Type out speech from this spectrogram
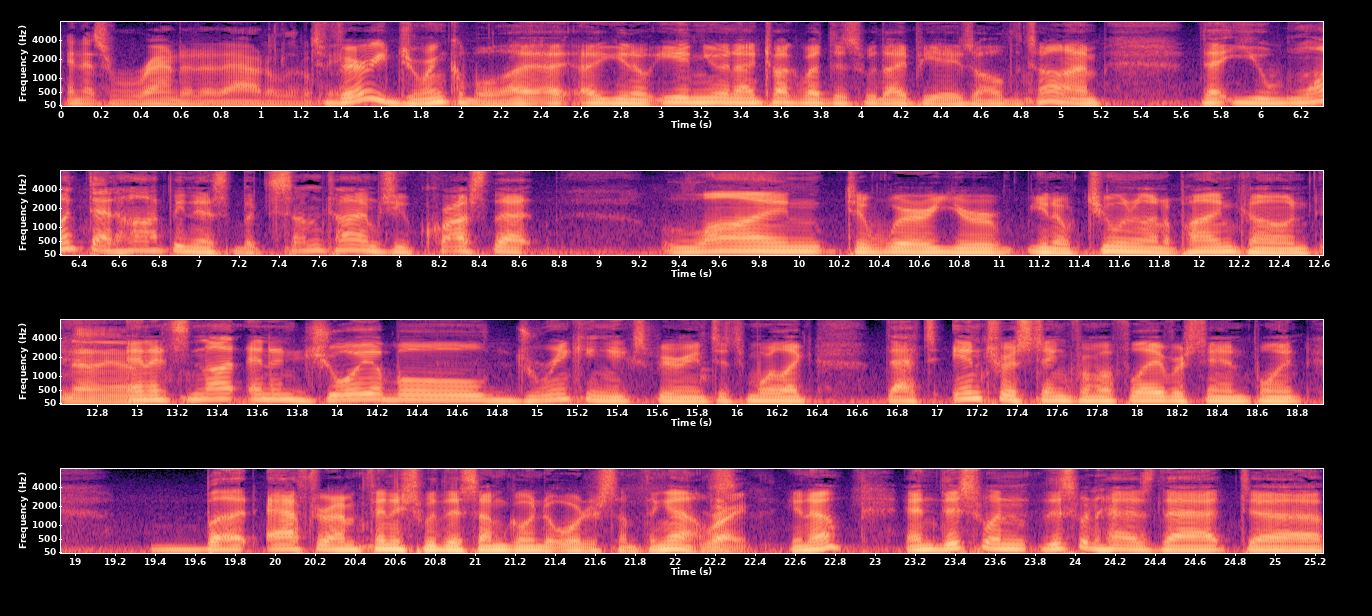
and it's rounded it out a little bit. It's bit. very drinkable. I, I- you know, Ian, you and I talk about this with IPAs all the time. That you want that hoppiness, but sometimes you cross that line to where you're, you know, chewing on a pine cone, No, yeah. and it's not an enjoyable drinking experience. It's more like that's interesting from a flavor standpoint. But after I'm finished with this, I'm going to order something else. Right. You know, and this one, this one has that uh,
